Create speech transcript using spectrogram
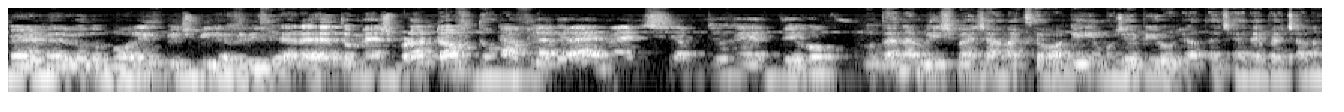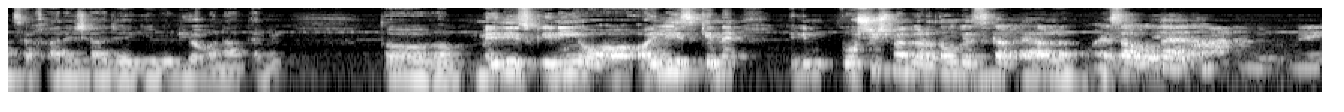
मेरे को तो बॉलिंग पिच भी लग रही है। यार है तो मैच बड़ा टफ दोनों टफ लग रहा है मैच अब जो है देखो। होता है ना बीच में अचानक से वाकई मुझे भी हो जाता है। चेहरे पे अचानक से खारिश आ जाएगी वीडियो बनाते हुए। तो मेरी स्किन ही ऑयली स्किन है लेकिन कोशिश मैं करता हूँ कि इसका ख्याल रखूँ। ऐसा होता है ना? मैं ही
